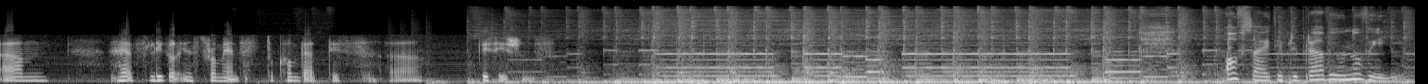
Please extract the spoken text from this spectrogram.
um, have legal instruments to combat these uh, decisions. Offside je pripravil noveli.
